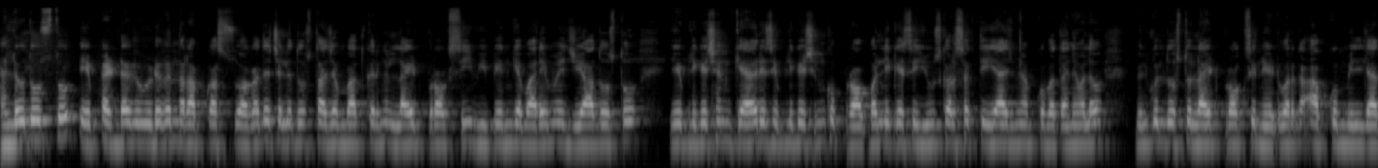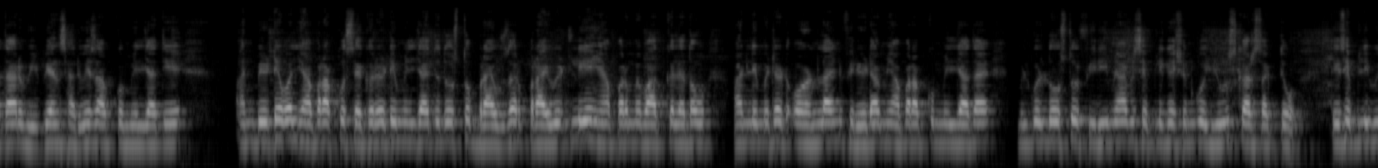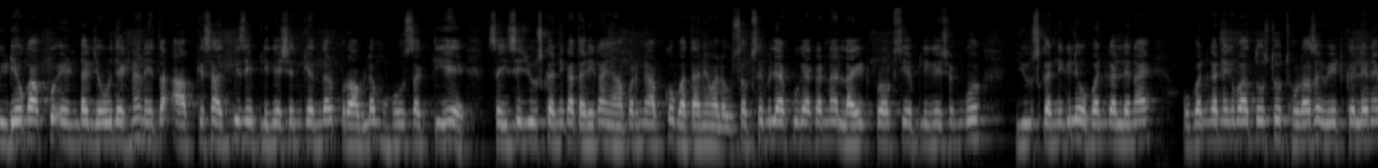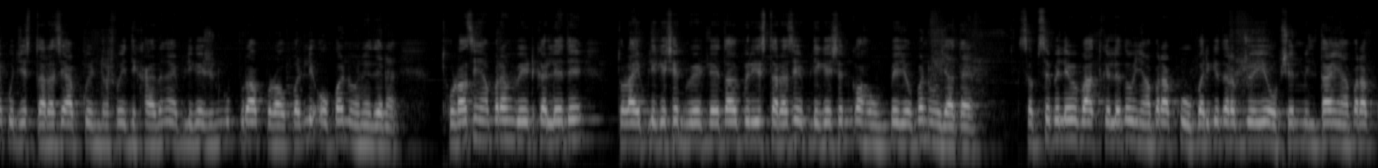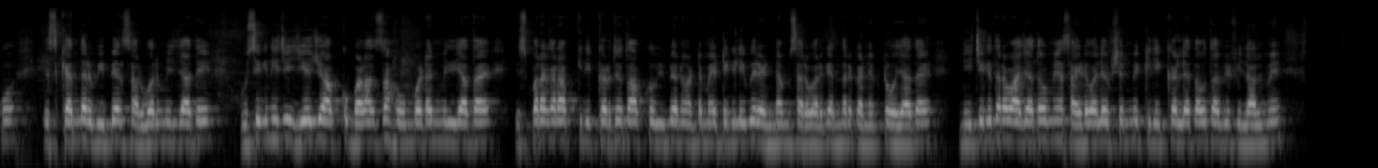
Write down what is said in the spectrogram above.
Hello दोस्तों, app अड्डा के वीडियो के अंदर आपका स्वागत है। चलिए दोस्तों, आज हम बात करेंगे लाइट प्रॉक्सी वीपीएन के बारे में। जी हाँ दोस्तों, ये एप्लीकेशन क्या है और इस एप्लीकेशन को प्रॉपरली कैसे यूज़ कर सकते हैं, आज मैं आपको बताने वाला हूँ। बिल्कुल दोस्तों लाइट प्रॉक्सी नेटवर्क आपको मिल जाता है और वीपीएन सर्विस आपको मिल जाती है। अनबीटेबल यहाँ पर आपको सिक्योरिटी मिल जाती है। दोस्तों ब्राउज़र प्राइवेटली है यहाँ पर मैं बात कर लेता हूँ। अनलिमिटेड ऑनलाइन फ्रीडम यहाँ पर आपको मिल जाता है। बिल्कुल दोस्तों फ्री में आप इस एप्लीकेशन को यूज़ कर सकते हो। तो इस वीडियो को आपको एंड तक ज़रूर देखना, नहीं तो आपके साथ भी इस एप्लीकेशन के अंदर प्रॉब्लम हो सकती है। सही से यूज़ करने का तरीका यहाँ पर मैं आपको बताने वाला हूँ। सबसे पहले आपको क्या करना है? लाइट प्रॉक्सी एप्लीकेशन को यूज़ करने के लिए ओपन कर लेना है। ओपन करने के बाद दोस्तों, थोड़ा सा वेट कर लेना है। कुछ इस तरह से आपको इंटरफेस दिखा देना एप्लीकेशन को पूरा प्रॉपरली ओपन होने देना है। थोड़ा सा यहाँ पर हम वेट कर लेते, थोड़ा एप्लीकेशन वेट लेता है फिर इस तरह से एप्लीकेशन का होम पेज ओपन हो जाता है। सबसे पहले मैं बात कर लेता हूँ, यहाँ पर आपको ऊपर की तरफ़ जो ये ऑप्शन मिलता है, यहाँ पर आपको इसके अंदर वीपीएन सर्वर मिल जाते, उसी के नीचे ये जो आपको बड़ा सा होम बटन मिल जाता है, इस पर अगर आप क्लिक करते हो तो आपको वीपीएन ऑटोमेटिकली भी रैंडम सर्वर के अंदर कनेक्ट हो जाता है। नीचे की तरफ़ आ जाता हूँ, मैं साइड वाले ऑप्शन में क्लिक कर लेता हूँ तो अभी फ़िलहाल में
